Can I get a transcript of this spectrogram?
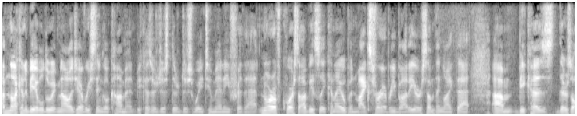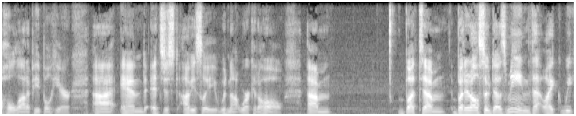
I'm not going to be able to acknowledge every single comment because there's just there's just way too many for that. Nor, of course, obviously, can I open mics for everybody or something like that um, because there's a whole lot of people here, uh, and it just obviously would not work at all. Um, but um, but it also does mean that like we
